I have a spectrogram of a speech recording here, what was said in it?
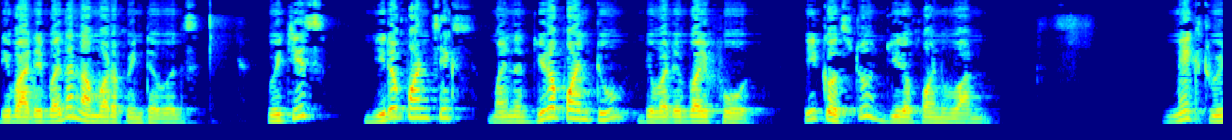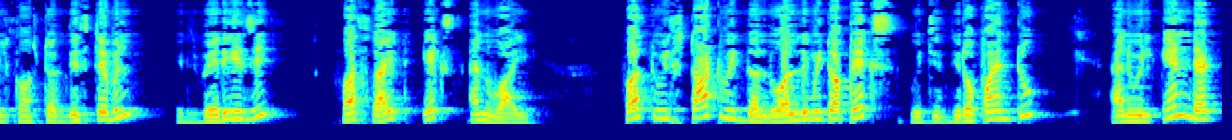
divided by the number of intervals which is 0.6 minus 0.2 divided by 4 equals to 0.1. Next we will construct this table. It's very easy. First write x and y. First we will start with the lower limit of x which is 0.2 and we will end at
